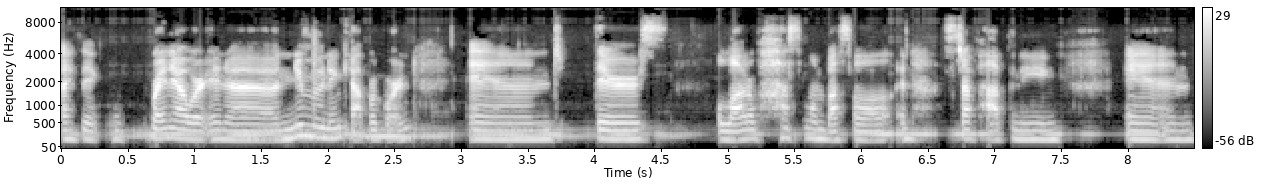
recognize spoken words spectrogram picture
I think right now we're in a new moon in Capricorn, and there's a lot of hustle and bustle and stuff happening. And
